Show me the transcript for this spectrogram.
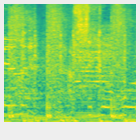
I'm sick of worrying,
